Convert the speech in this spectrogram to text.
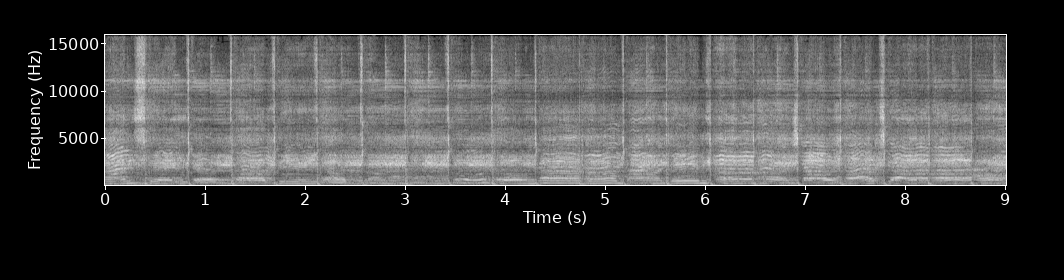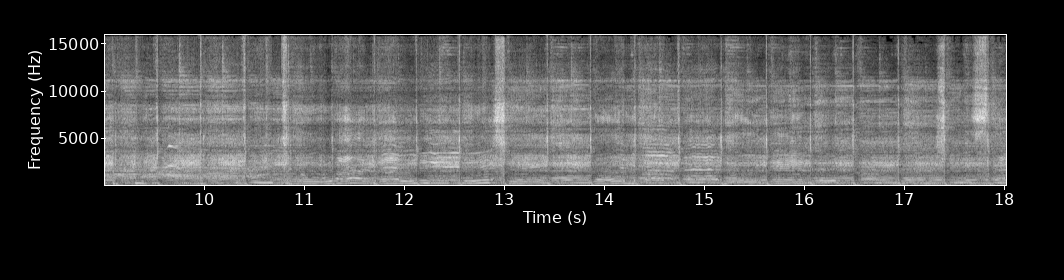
anh sẽ kể ta vì nhà rằng thương ngã mà đêm hạ chào hạ chào vì thua quá cao lý tiết chuyện lối mà mà đưa để một thằng chỉ xa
